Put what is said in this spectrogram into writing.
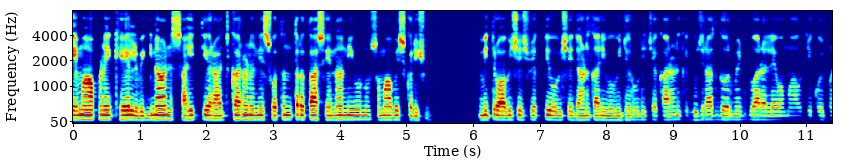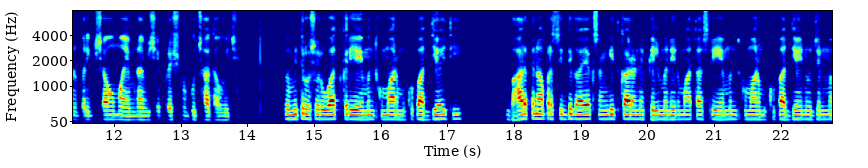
તેમાં આપણે ખેલ, વિજ્ઞાન, સાહિત્ય, રાજકારણ અને સ્વતંત્રતા સેનાનીઓનો સમાવેશ કરીશું. મિત્રો, આ વિશેષ વ્યક્તિઓ વિશે જાણકારી હોવી જરૂરી છે, કારણ કે ગુજરાત ગવર્મેન્ટ દ્વારા લેવામાં આવતી કોઈપણ પરીક્ષાઓમાં એમના વિશે પ્રશ્નો પૂછાતા હોય છે. તો મિત્રો, શરૂઆત કરીએ હેમંતકુમાર મુખોપાધ્યાયથી. ભારતના પ્રસિદ્ધ ગાયક, સંગીતકાર અને ફિલ્મ નિર્માતા શ્રી હેમંતકુમાર મુખોપાધ્યાયનો જન્મ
